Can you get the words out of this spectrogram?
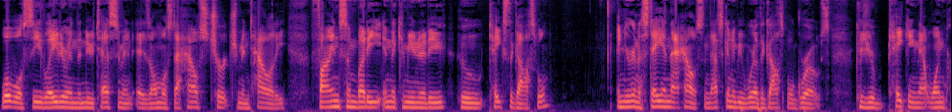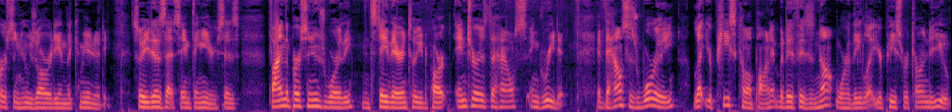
what we'll see later in the New Testament as almost a house church mentality. Find somebody in the community who takes the gospel and you're going to stay in that house and that's going to be where the gospel grows because you're taking that one person who's already in the community. So he does that same thing here. He says find the person who's worthy and stay there until you depart. Enter as the house and greet it. If the house is worthy let your peace come upon it but if it is not worthy let your peace return to you.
